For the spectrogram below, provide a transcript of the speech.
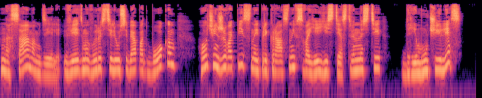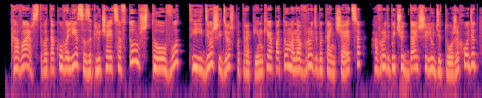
На самом деле ведьмы вырастили у себя под боком очень живописный и прекрасный в своей естественности дремучий лес. Коварство такого леса заключается в том, что вот ты идешь-идешь по тропинке, а потом она вроде бы кончается, а вроде бы чуть дальше люди тоже ходят —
